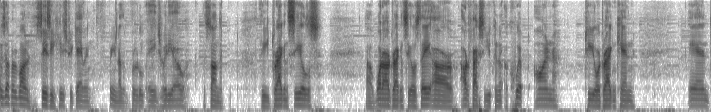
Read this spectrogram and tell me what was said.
What is up everyone? Easy, Street Gaming, bringing another Brutal Age video. This on the, the Dragon Seals. Uh, what are Dragon Seals? They are artifacts that you can equip on to your Dragonkin and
